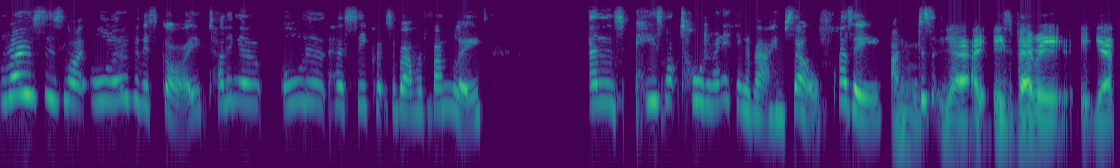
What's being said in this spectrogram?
Rose is like all over this guy, telling her all her, her secrets about her family. And he's not told her anything about himself, has he? And yeah, he's very yeah.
